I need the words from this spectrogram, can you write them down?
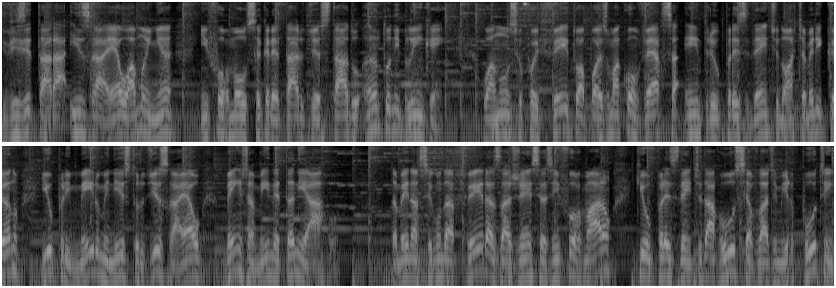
visitará Israel amanhã, informou o secretário de Estado Anthony Blinken. O anúncio foi feito após uma conversa entre o presidente norte-americano e o primeiro-ministro de Israel, Benjamin Netanyahu. Também na segunda-feira, as agências informaram que o presidente da Rússia, Vladimir Putin,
